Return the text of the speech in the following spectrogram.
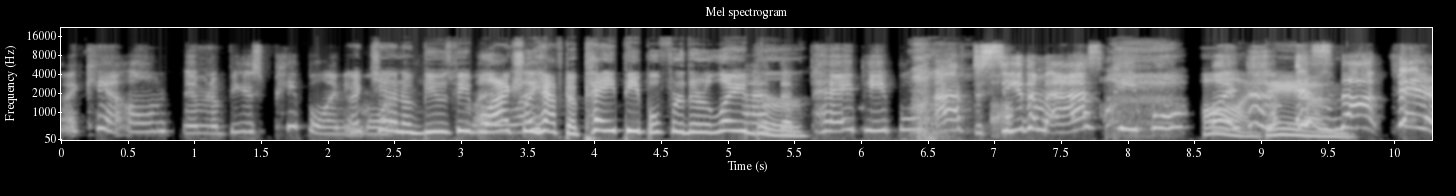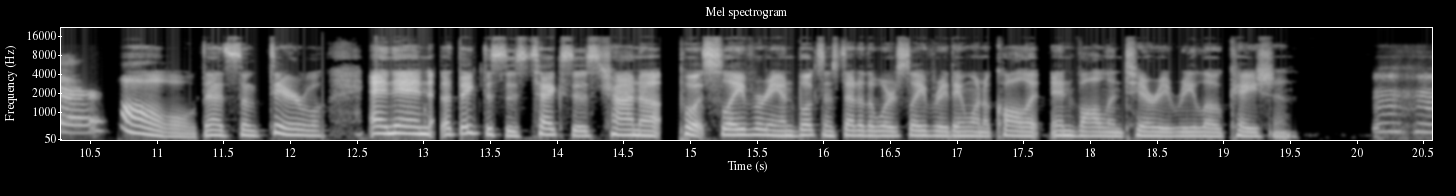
I can't own and abuse people anymore. I can't abuse people. I actually life- have to pay people for their I have to labor. pay people. I have to see them as people. Aw, like, It's not fair. Oh, that's so terrible. And then I think this is Texas trying to put slavery in books instead of the word slavery. They want to call it involuntary relocation. Mm-hmm.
